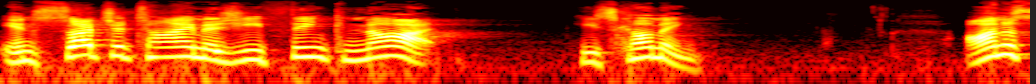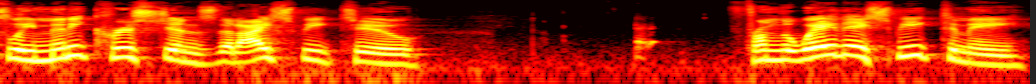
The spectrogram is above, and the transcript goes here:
In such a time as ye think not, he's coming. Honestly, many Christians that I speak to, from the way they speak to me,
